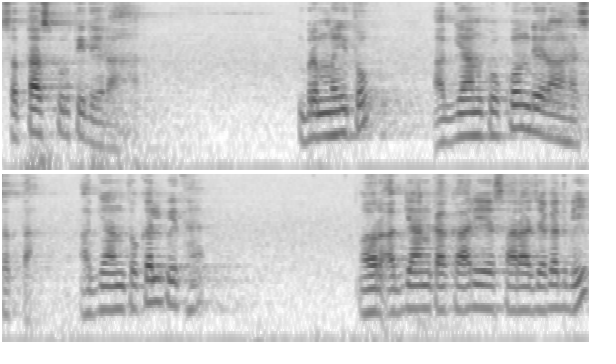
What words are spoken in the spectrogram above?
सत्ता स्फूर्ति दे रहा है। ब्रह्म ही तो अज्ञान को कौन दे रहा है सत्ता? अज्ञान तो कल्पित है। और अज्ञान का कार्य सारा जगत भी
